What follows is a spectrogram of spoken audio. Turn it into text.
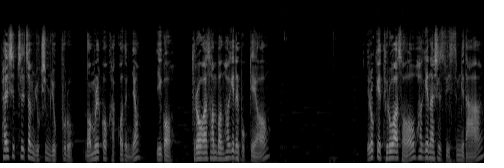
87.66% 넘을 것 같거든요. 이거 들어가서 한번 확인해 볼게요. 이렇게 들어와서 확인하실 수 있습니다.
